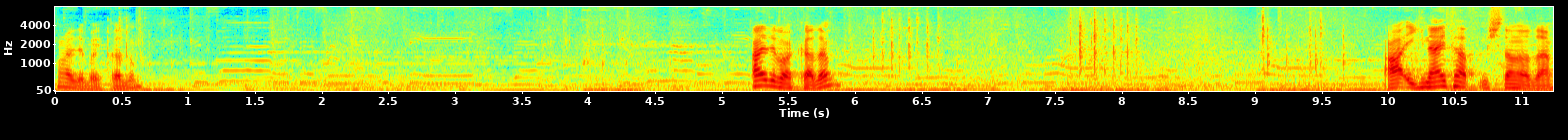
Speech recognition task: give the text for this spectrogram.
Hadi bakalım. Hadi bakalım. Aa ignite atmış lan adam.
